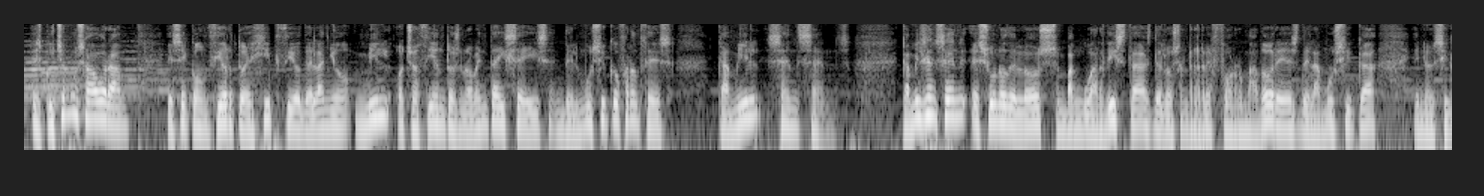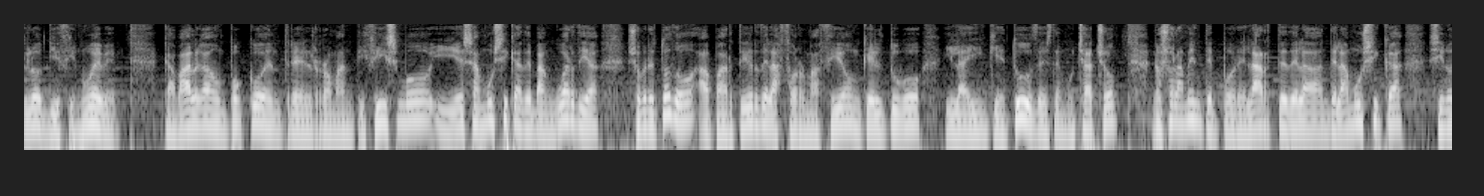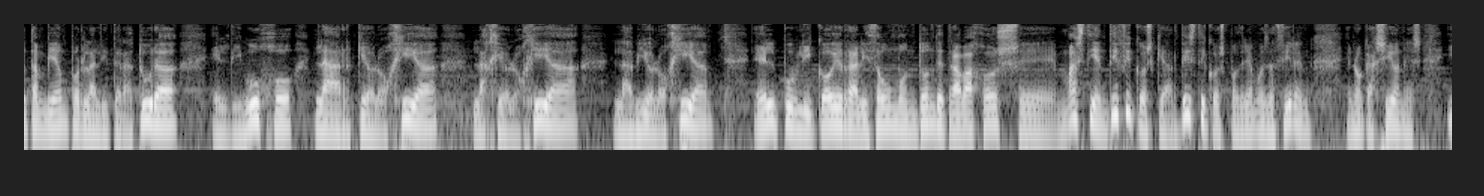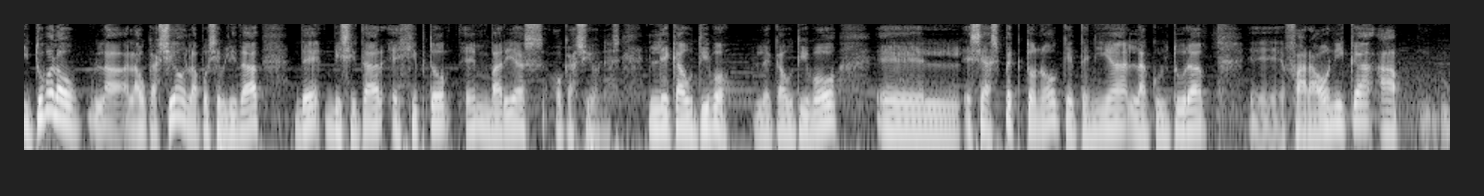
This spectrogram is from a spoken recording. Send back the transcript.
Escuchemos ahora ese concierto egipcio del año 1896 del músico francés Camille Saint-Saëns. Camille Saint-Saëns es uno de los vanguardistas, de los reformadores de la música en el siglo XIX. Cabalga un poco entre el romanticismo y esa música de vanguardia, sobre todo a partir de la formación que él tuvo y la inquietud desde muchacho, no solamente por el arte de la, de la música, sino también por la literatura, el dibujo, la arqueología, la geología, la biología. Él publicó y realizó un montón de trabajos eh, más científicos que artísticos, podríamos decir, en, en ocasiones. Y tuvo la, la, ocasión, la posibilidad de visitar Egipto en varias ocasiones. Le cautivó le cautivó ese aspecto ¿no? que tenía la cultura eh, faraónica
